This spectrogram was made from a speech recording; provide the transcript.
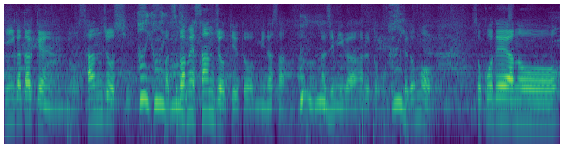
新潟県の三条市、はいはいはい、まあ、燕三条っていうと皆さんあの、うんうん、馴染みがあると思うんですけども、はい、そこであの、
